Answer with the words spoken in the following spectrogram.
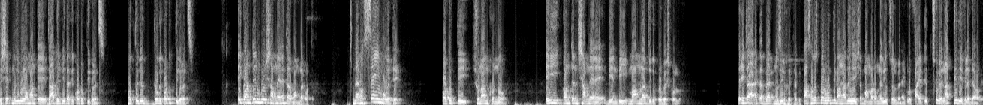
যে শেখ মুজিবুর রহমানকে জাতির পিতাকে কটুক্তি করেছে, মুক্তিযুদ্ধকে কটুক্তি করেছে। এই কন্টেন্টগুলোর সামনে এনে তারা মামলা করতো। দেখুন সেম ওয়েতে কটুক্তি, সুনাম ক্ষুণ্ণ, এই কন্টেন্ট সামনে এনে বিএনপি মামলার যুগে প্রবেশ করল। এটা একটা ব্যাড নজির হয়ে থাকবে। পাঁচ আগস্ট পরবর্তী বাংলাদেশে এইসব মামলা টামলাগুলো চলবে না। এগুলো ফাইলটি ছুড়ে লাত্তি দিয়ে ফেলে দেওয়া হবে।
